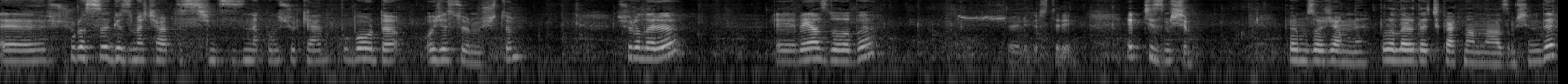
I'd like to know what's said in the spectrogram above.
Ee, şurası gözüme çarptı şimdi sizinle konuşurken. Bu bordo oje sürmüştüm. Şuraları e, beyaz dolabı şöyle göstereyim. Hep çizmişim. Kırmızı ojemle. Buraları da çıkartmam lazım şimdi.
